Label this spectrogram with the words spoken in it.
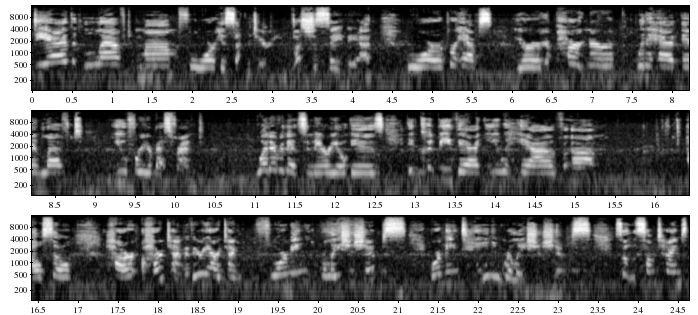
Dad left mom for his secretary. Let's just say that. Or perhaps your partner went ahead and left you for your best friend. Whatever that scenario is, it could be that you have um, also hard, a hard time, a very hard time forming relationships or maintaining relationships. So sometimes,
